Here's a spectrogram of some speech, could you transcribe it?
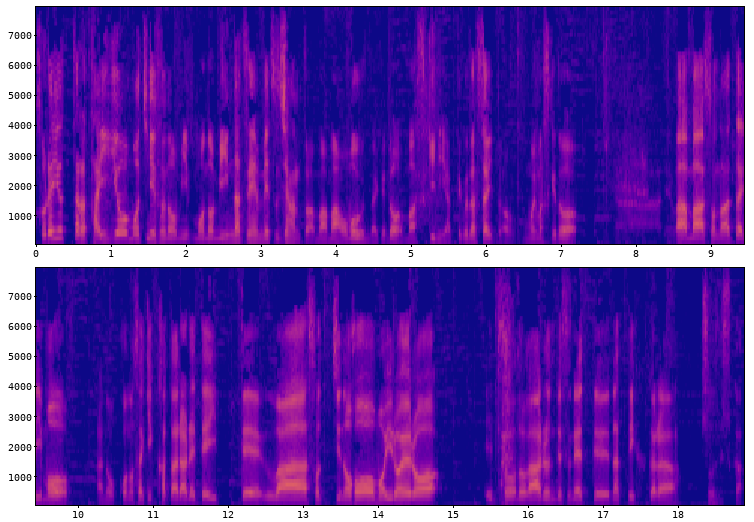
それ言ったら太陽モチーフのみものみんな全滅じゃんとはまあまあ思うんだけど、まあ好きにやってくださいとは思いますけど、まあまあそのあたりも、あの、この先語られていって、うわー、そっちの方もいろいろエピソードがあるんですねってなっていくから、そうですか。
